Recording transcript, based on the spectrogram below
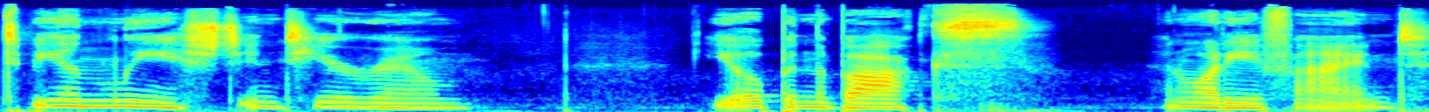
to be unleashed into your room. You open the box, and what do you find?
